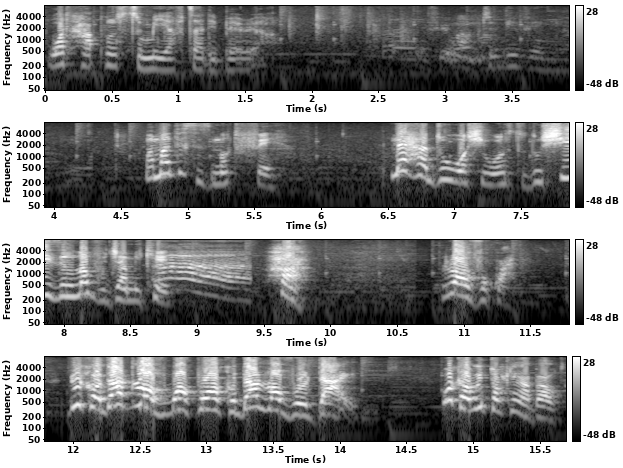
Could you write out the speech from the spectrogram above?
What happens to me after the burial? If you want to give him Mama, this is not fair. Let her do what she wants to do. She is in love with Jamike. Ah! Ha! Love kwa. Because that love, walk, walk, that love will die. What are we talking about?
